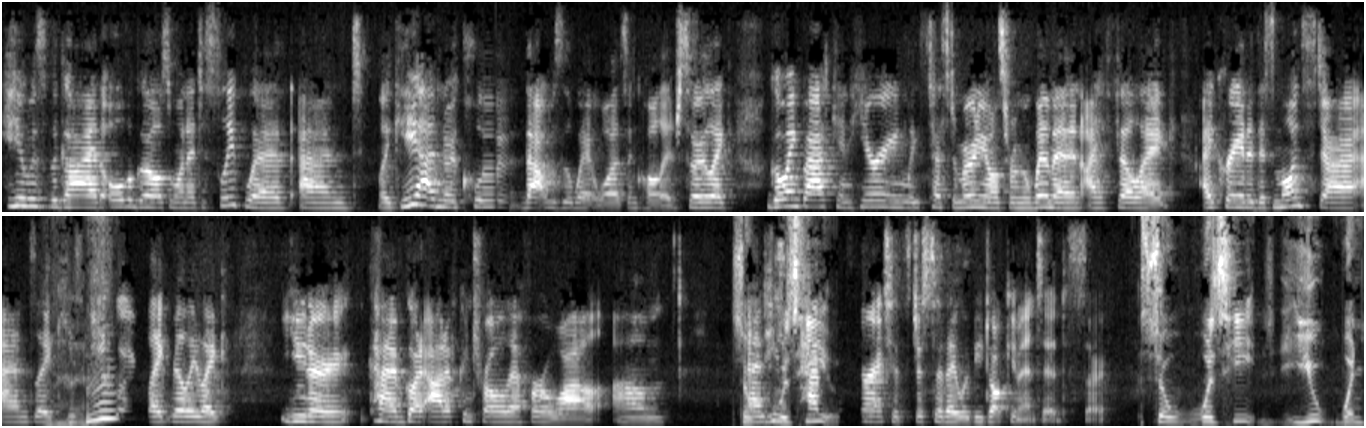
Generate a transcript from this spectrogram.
he was the guy that all the girls wanted to sleep with. And like, he had no clue that was the way it was in college. So, like, going back and hearing these testimonials from the women, I feel like I created this monster and like, he's like really like, you know, kind of got out of control there for a while. Um, So and he's was had he? experiences just so they would be documented. So. So was he? You when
